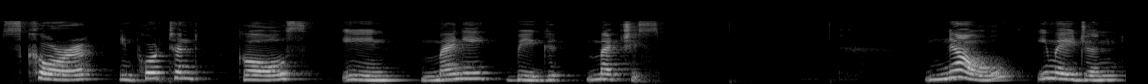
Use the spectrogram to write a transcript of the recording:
score important goals in many big matches. Now imagine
